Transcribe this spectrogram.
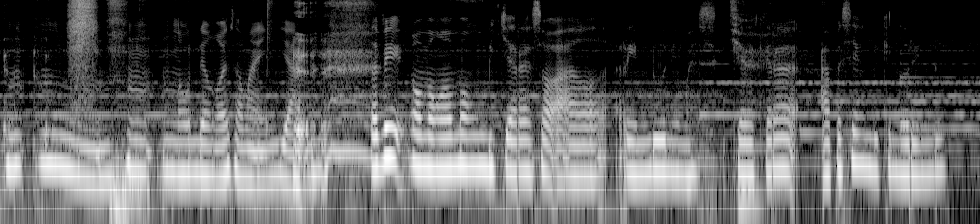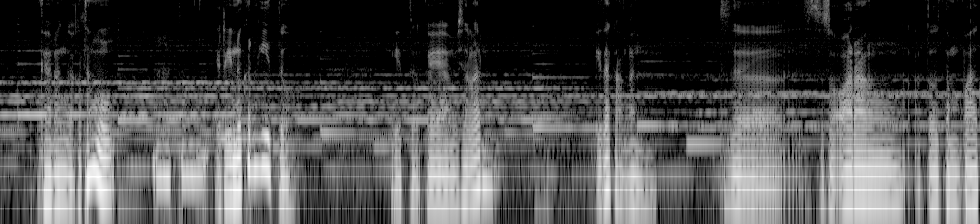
Mm-mm. Mm-mm. udah nggak usah manjang tapi ngomong-ngomong bicara soal rindu nih mas kira-kira apa sih yang bikin lo rindu karena nggak ketemu nggak ketemu rindu kan gitu gitu kayak misalkan kita kangen se- seseorang atau tempat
